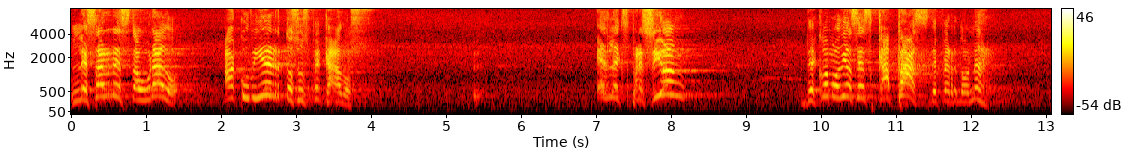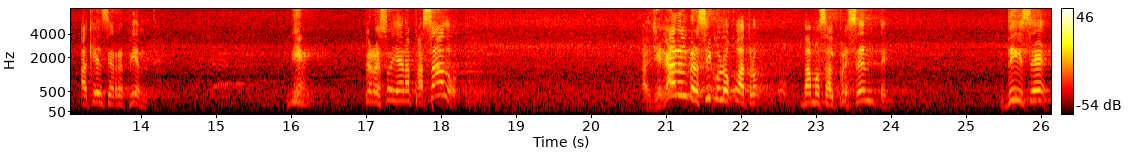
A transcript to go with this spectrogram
les ha restaurado, ha cubierto sus pecados. Es la expresión de cómo Dios es capaz de perdonar a quien se arrepiente. Bien, pero eso ya era pasado. Al llegar al versículo 4, vamos al presente. Dice,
